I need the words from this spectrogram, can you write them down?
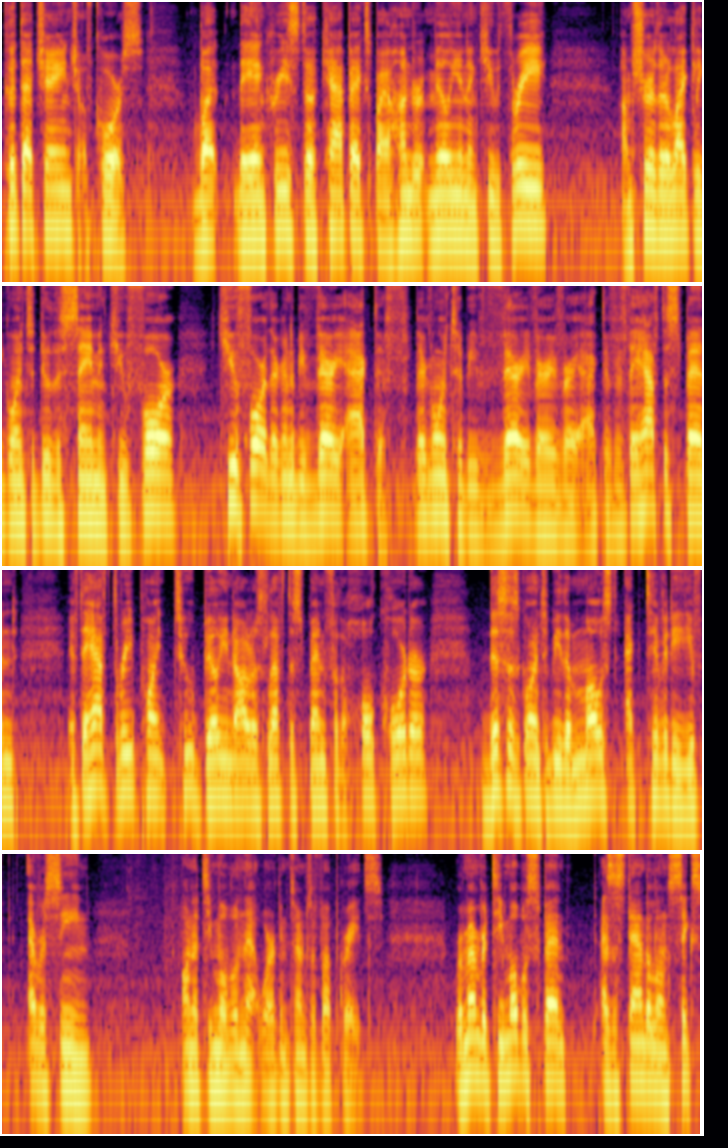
Could that change? Of course but they increased the capex by 100 million in Q3. I'm sure they're likely going to do the same in Q4. Q4 they're going to be very active. They're going to be very very very active. If they have to spend if they have 3.2 billion dollars left to spend for the whole quarter, this is going to be the most activity you've ever seen on a T-Mobile network in terms of upgrades. Remember T-Mobile spent as a standalone 6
